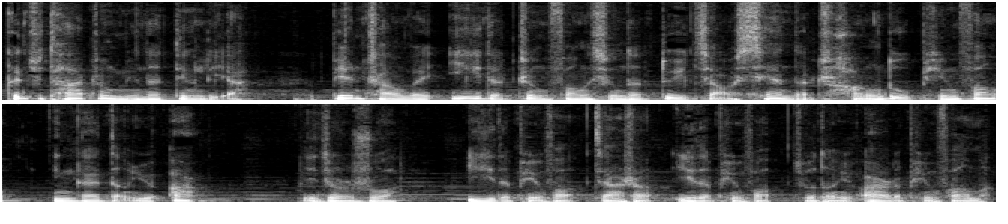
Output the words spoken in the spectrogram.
根据他证明的定理啊，边长为一的正方形的对角线的长度平方应该等于二，也就是说，一的平方加上一的平方就等于二的平方嘛。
